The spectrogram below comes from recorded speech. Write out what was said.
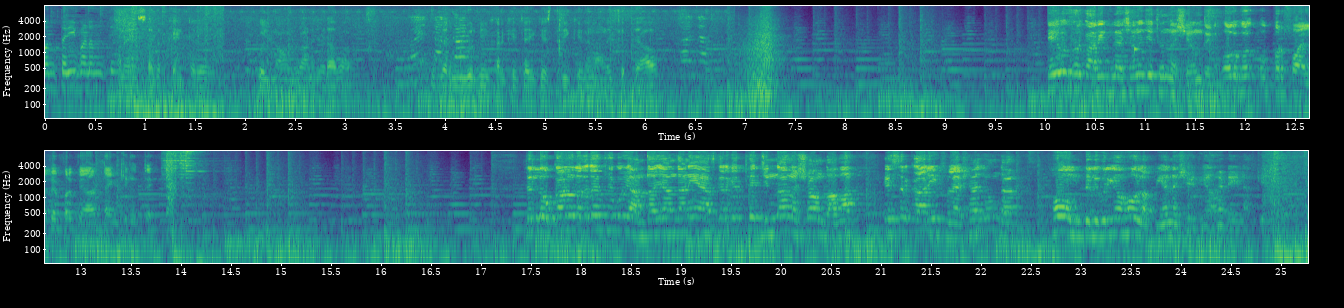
ਮੰਤਰੀ ਬਣਨ ਤੇ। ਆਪਣੇ ਸਦਰ ਕੈਂਟਰ ਕੋਈ ਨੌਜਵਾਨ ਜਿਹੜਾ ਵਾ ਗਰਮੀ ਗੁਰਮੀ ਕਰਕੇ ਚਾਹੇ ਕਿਸ ਤਰੀਕੇ ਦੇ ਨਾਲ ਇੱਥੇ ਪਿਆ। ਇਹ ਉਹ ਸਰਕਾਰੀ ਫਲੈਸ਼ਾਂ ਨੇ ਜਿੱਥੇ ਨਸ਼ੇ ਹੁੰਦੇ ਨੇ ਉਹ ਵੇਖੋ ਉੱਪਰ ਫਾਇਲ ਪੇਪਰ ਪਿਆ ਟੈਂਕੀ ਦੇ ਉੱਤੇ। ਤੇ ਲੋਕਾਂ ਨੂੰ ਲੱਗਦਾ ਇੱਥੇ ਕੋਈ ਆਂਦਾ ਜਾਂਦਾ ਨਹੀਂ ਐਸ ਕਰਕੇ ਇੱਥੇ ਜਿੰਨਾ ਨਸ਼ਾ ਹੁੰਦਾ ਵਾ ਇਹ ਸਰਕਾਰੀ ਫਲੈਸ਼ਾਂ 'ਚ ਹੁੰਦਾ ਹੋਮ ਡਿਲੀਵਰੀਆਂ ਹੋ ਲੱਪੀਆਂ ਨਸ਼ੇ ਦੀਆਂ ਸਾਡੇ ਇਲਾਕੇ 'ਚ।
